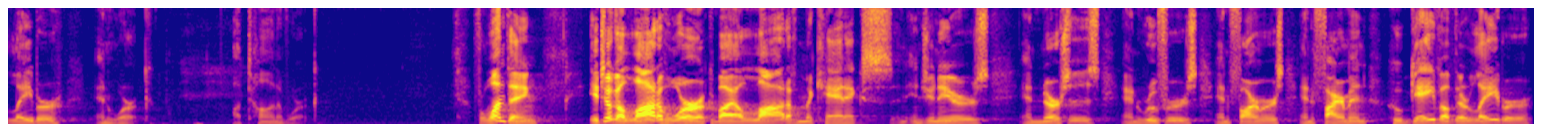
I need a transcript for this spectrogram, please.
labor and work, a ton of work. For one thing, it took a lot of work by a lot of mechanics and engineers and nurses and roofers and farmers and firemen who gave of their labor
